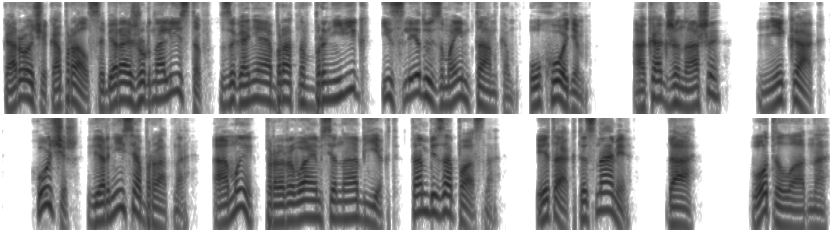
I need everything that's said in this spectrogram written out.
«Короче, Капрал, собирай журналистов, загоняй обратно в броневик и следуй за моим танком. Уходим». «А как же наши?» «Никак. Хочешь, вернись обратно, а мы прорываемся на объект, там безопасно. Итак, ты с нами?» «Да». «Вот и ладно».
